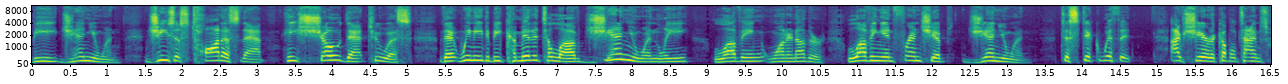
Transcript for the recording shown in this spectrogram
be genuine. Jesus taught us that. He showed that to us that we need to be committed to love, genuinely loving one another, loving in friendship, genuine, to stick with it. I've shared a couple times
